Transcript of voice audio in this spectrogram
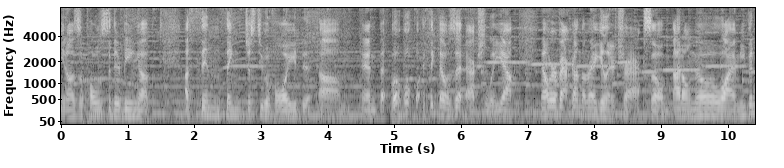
you know, as opposed to there being a a thin thing just to avoid, um, and that, whoa, whoa, I think that was it, actually, yeah. Now we're back on the regular track, so I don't know why I'm even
